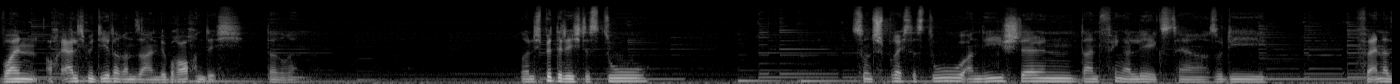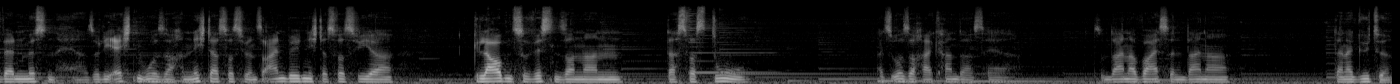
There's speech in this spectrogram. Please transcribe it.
wollen auch ehrlich mit dir darin sein. Wir brauchen dich da drin. Und ich bitte dich, dass du uns sprichst, dass du an die Stellen deinen Finger legst, Herr, so die verändert werden müssen, Herr, so die echten Ursachen. Nicht das, was wir uns einbilden, nicht das, was wir glauben zu wissen, sondern das, was du als Ursache erkannt hast, Herr. So in deiner Weisheit, in deiner, deiner Güte.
